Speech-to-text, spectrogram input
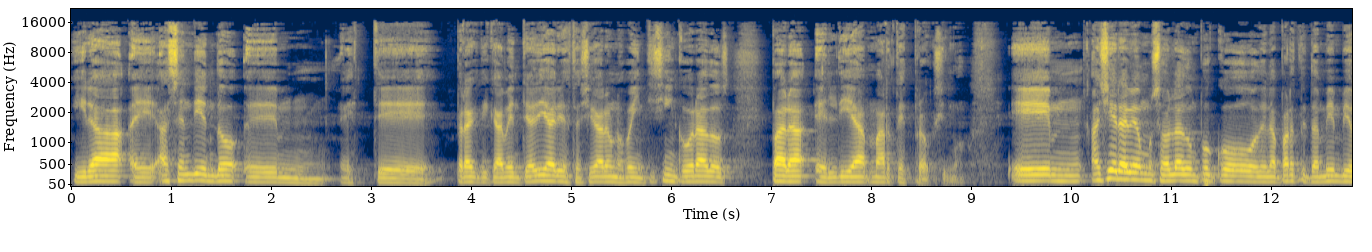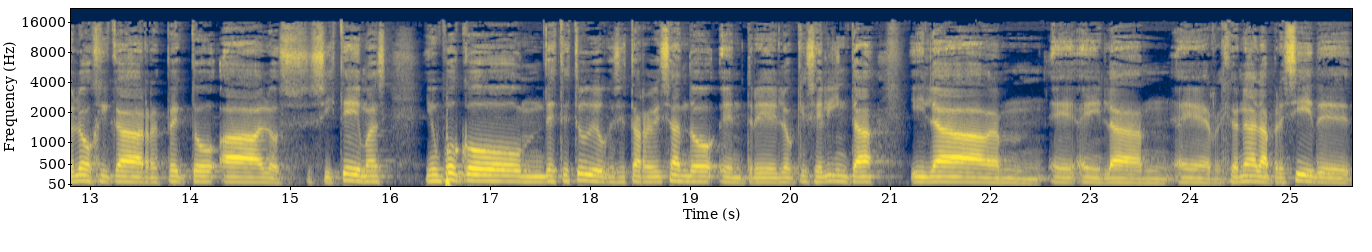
irá eh, ascendiendo em, este, prácticamente a diario hasta llegar a unos 25 grados para el día martes próximo. Em, ayer habíamos hablado un poco de la parte también biológica respecto a los sistemas y un poco mm, de este estudio que se está realizando entre lo que es el INTA y la, mm, eh, mm, eh, regional APRESIDE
